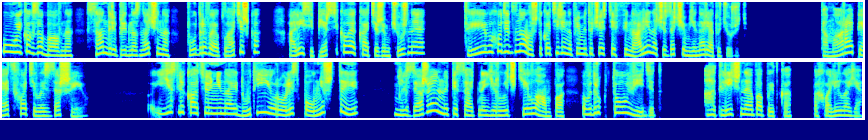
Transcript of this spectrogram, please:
Ой, как забавно. Сандре предназначено пудровое платьишко, Алисе персиковое, Кате жемчужное. Ты, выходит, знала, что Катерина примет участие в финале, иначе зачем ей наряд утюжить? Тамара опять схватилась за шею. Если Катю не найдут, ее роль исполнишь ты. Нельзя же написать на ярлычке «лампа», вдруг кто увидит. Отличная попытка, похвалила я.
